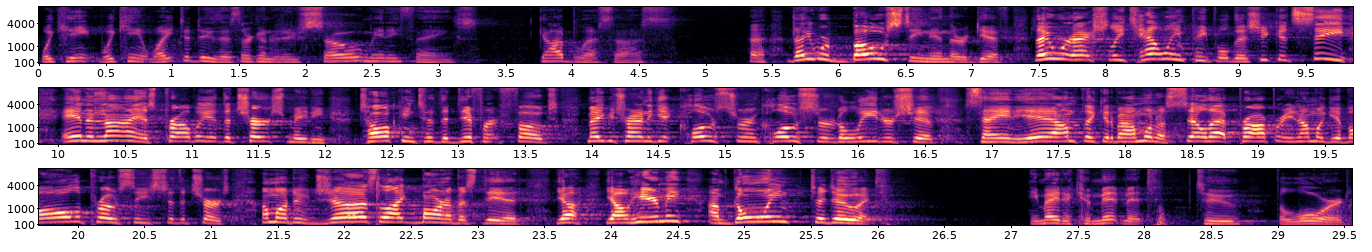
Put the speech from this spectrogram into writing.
we, can't, we can't wait to do this. They're going to do so many things. God bless us. They were boasting in their gift. They were actually telling people this. You could see Ananias probably at the church meeting talking to the different folks, maybe trying to get closer and closer to leadership, saying, Yeah, I'm thinking about I'm going to sell that property and I'm going to give all the proceeds to the church. I'm going to do just like Barnabas did. Y'all, y'all hear me? I'm going to do it. He made a commitment to the Lord,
